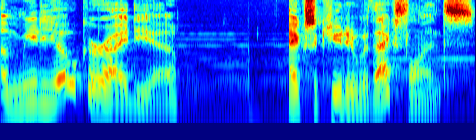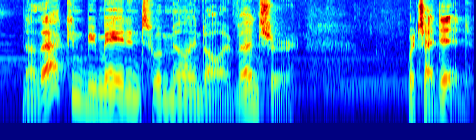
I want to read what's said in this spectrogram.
a mediocre idea executed with excellence, now that can be made into a million dollar venture, which I did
